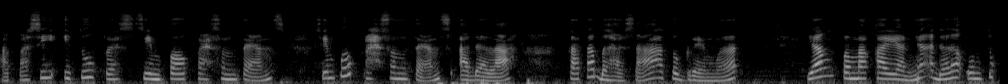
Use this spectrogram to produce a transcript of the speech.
Apa sih itu simple present tense? Simple present tense adalah tata bahasa atau grammar yang pemakaiannya adalah untuk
